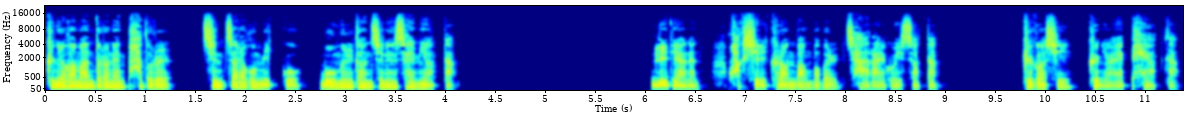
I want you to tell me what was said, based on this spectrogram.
그녀가 만들어낸 파도를 진짜라고 믿고 몸을 던지는 셈이었다. 리디아는 확실히 그런 방법을 잘 알고 있었다. 그것이 그녀의 패였다.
